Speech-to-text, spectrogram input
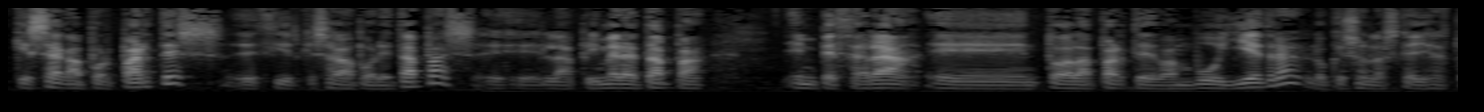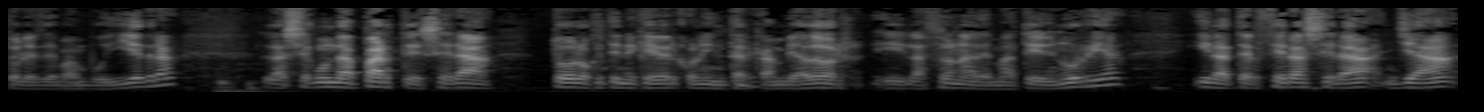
que se haga por partes, es decir, que se haga por etapas. la primera etapa empezará en toda la parte de bambú y hiedra, lo que son las calles actuales de bambú y hiedra. La segunda parte será todo lo que tiene que ver con el intercambiador y la zona de Mateo y Nurria. Y la tercera será ya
